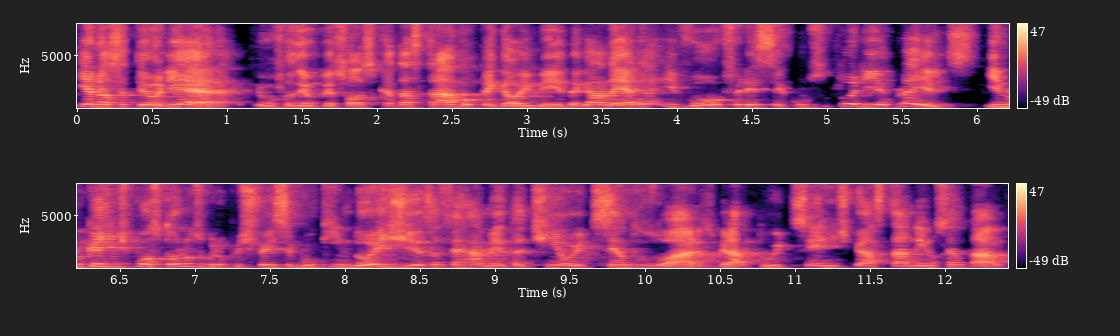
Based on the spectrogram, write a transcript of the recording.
e a nossa teoria era: eu vou fazer o pessoal se cadastrar, vou pegar o e-mail da galera e vou oferecer consultoria para eles. E no que a gente postou nos grupos de Facebook, em dois dias a ferramenta tinha 800 usuários gratuitos, sem a gente gastar nem um centavo.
